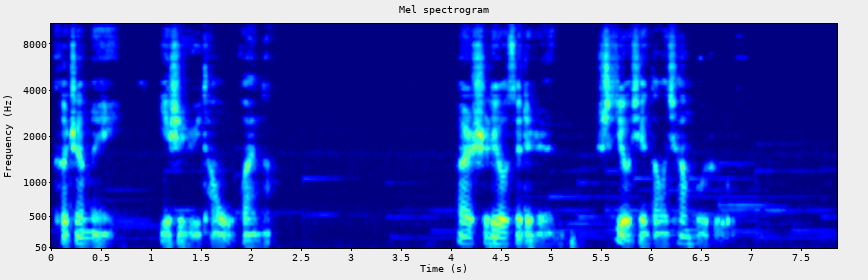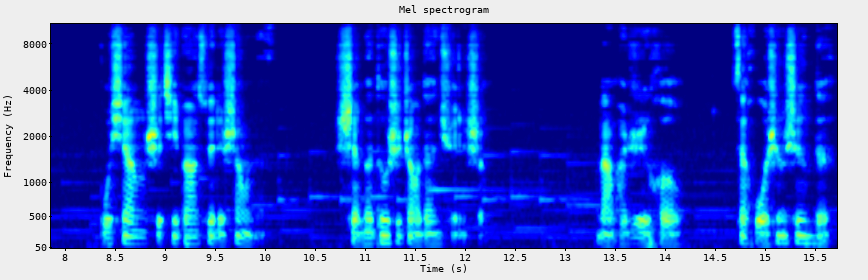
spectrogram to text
可这美也是与他无关呢。二十六岁的人是有些刀枪不入了，不像十七八岁的少男，什么都是照单全收，哪怕日后再活生生的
